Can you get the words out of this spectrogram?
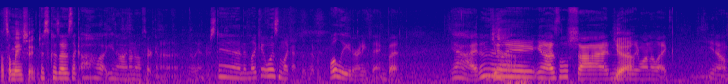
That's amazing. Just because I was like, oh, you know, I don't know if they're gonna really understand, and like it wasn't like I was ever bullied or anything, but yeah, I didn't Yeah. really, you know, I was a little shy. I didn't Yeah. really want to like, you know,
